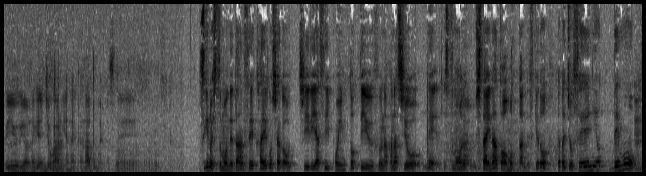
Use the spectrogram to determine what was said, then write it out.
というような現状があるんじゃないかなと思いますね次の質問で男性介護者が陥りやすいポイントっていう風な話をね質問したいなとは思ったんですけどやっぱり女性によってもうん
